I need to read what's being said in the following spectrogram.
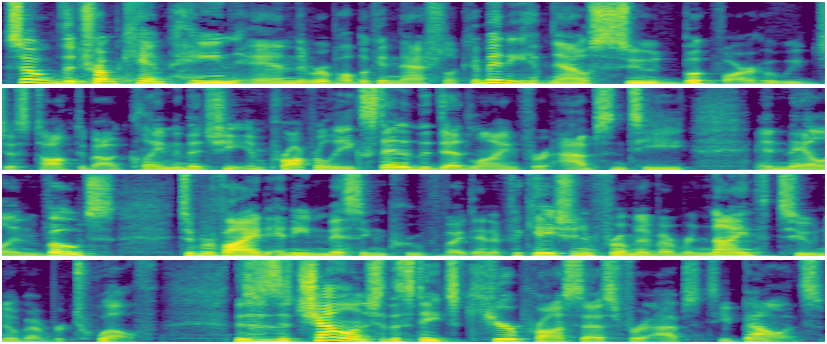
So the Trump campaign and the Republican National Committee have now sued Boockvar, who we just talked about, claiming that she improperly extended the deadline for absentee and mail-in votes to provide any missing proof of identification from November 9th to November 12th. This is a challenge to the state's cure process for absentee ballots.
